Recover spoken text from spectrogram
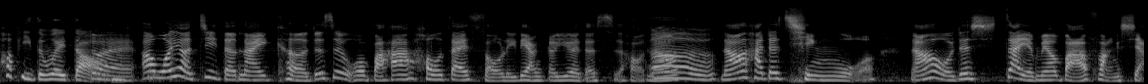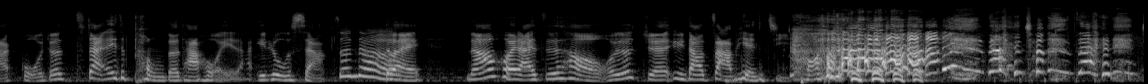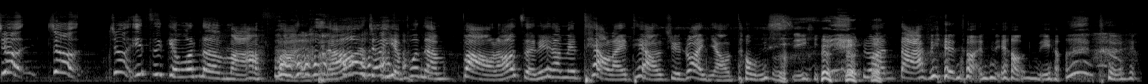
Puppy 的味道。对啊，我有记得那一刻，就是我把它 hold 在手里两个月的时候，然后、uh. 然后它就亲我，然后我就再也没有把它放下过，我就再一直捧着它回来，一路上真的对，然后回来之后，我就觉得遇到诈骗集团，那就在就就。就就一直给我惹麻烦，然后就也不能抱，然后整天在那边跳来跳去，乱咬东西，乱大便，乱尿尿，对，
